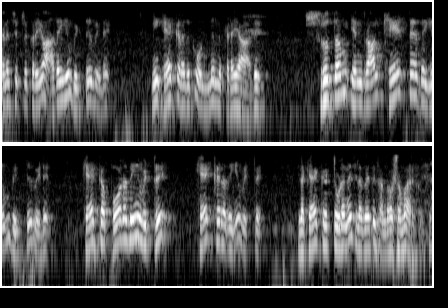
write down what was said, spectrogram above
நினைச்சிட்டு இருக்கிறையோ அதையும் விட்டு விடு. நீ கேட்கறதுக்கு ஒண்ணுமே கிடையாது. ஸ்ருதம் என்றால் கேட்டதையும் விட்டு விடு. கேட்க போறதையும் விட்டு கேட்கறதையும் விட்டு. இத கேட்கட்ட உடனே சில பேருக்கு சந்தோஷமா இருக்கும்.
